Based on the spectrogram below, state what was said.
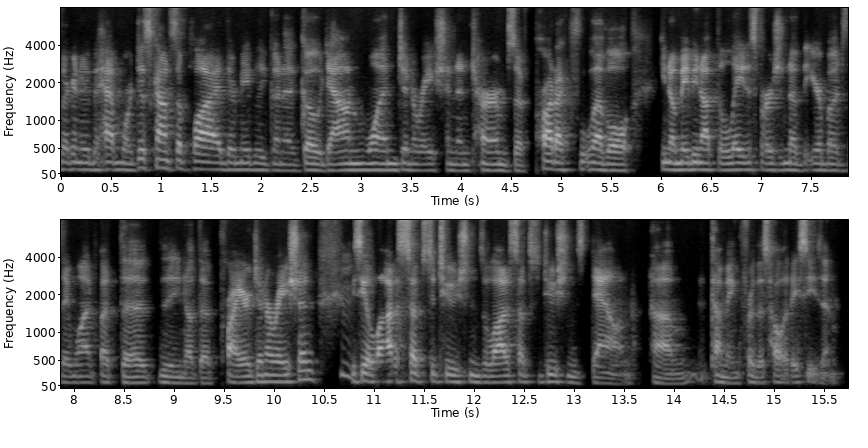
but they're going to have more discounts applied. They're maybe going to go down one generation in terms of product level. You know, maybe not the latest version of the earbuds they want, but the, the you know the prior generation. Hmm. We see a lot of substitutions, a lot of substitutions down um, coming for this holiday season.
